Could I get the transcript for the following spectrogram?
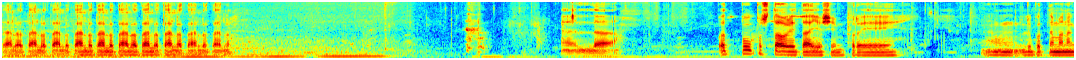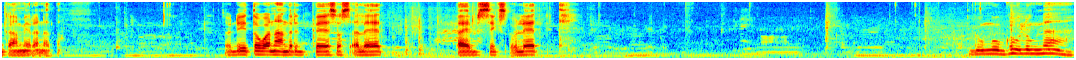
Talo, talo, talo, talo, talo, talo, talo, talo, talo, talo. Ala. At pupusta ulit tayo, syempre. Ang lipot naman ng camera na to. So, dito 100 pesos ulit. 5-6 ulit. Gumugulong na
